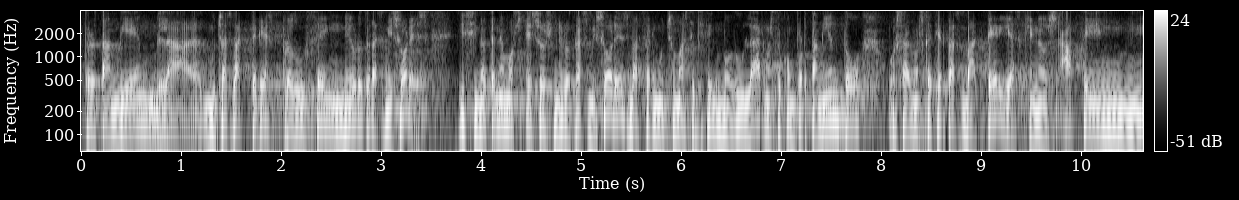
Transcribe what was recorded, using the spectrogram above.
pero también muchas bacterias producen neurotransmisores, y si no tenemos esos neurotransmisores va a ser mucho más difícil modular nuestro comportamiento, o sabemos que ciertas bacterias que nos hacen,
